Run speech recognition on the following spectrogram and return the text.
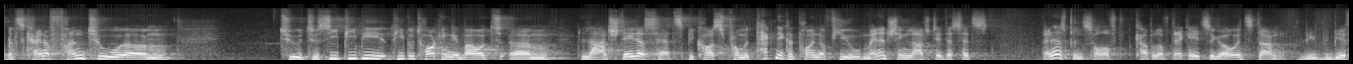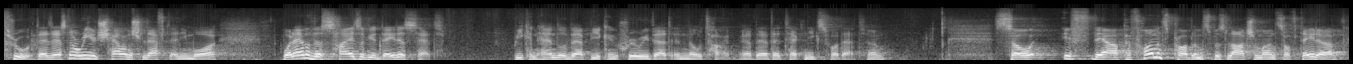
it's kind of fun to, um, to, to see people, people talking about um, large data sets because from a technical point of view, managing large data sets That has been solved a couple of decades ago. It's done. We, we're through. There's no real challenge left anymore. Whatever the size of your data set, we can handle that. We can query that in no time. Yeah, there, there, are techniques for that. Yeah. So if there are performance problems with large amounts of data,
